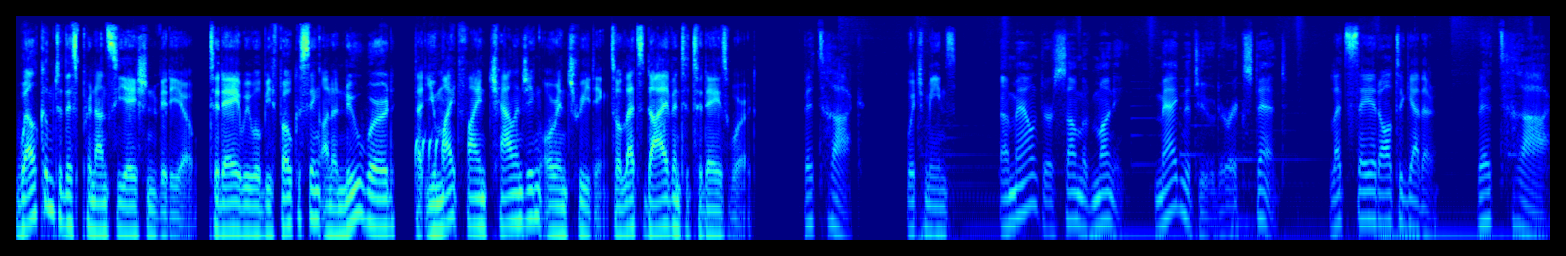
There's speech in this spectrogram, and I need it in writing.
Welcome to this pronunciation video. Today we will be focusing on a new word that you might find challenging or intriguing. So let's dive into today's word. Betrag, which means, amount or sum of money, magnitude or extent. let's say it all together. Betrag.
